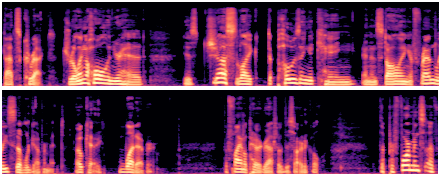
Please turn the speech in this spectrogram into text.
that's correct. Drilling a hole in your head is just like deposing a king and installing a friendly civil government. Okay, whatever. The final paragraph of this article. The performance of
